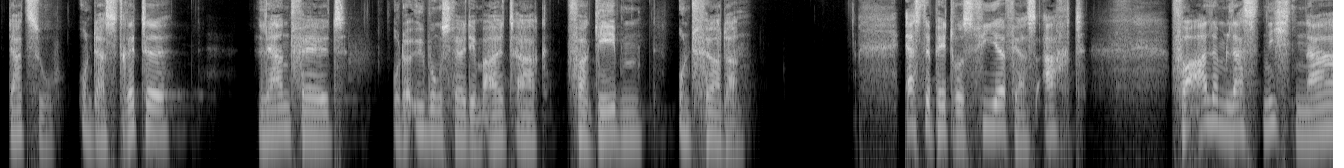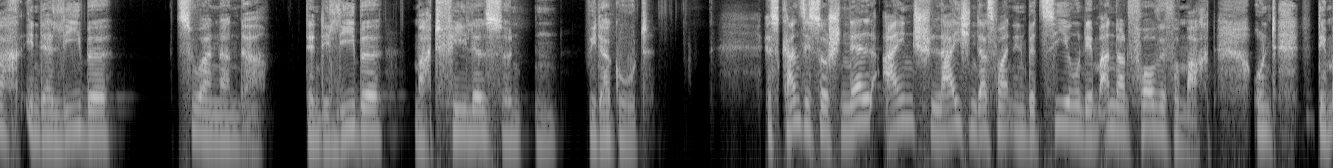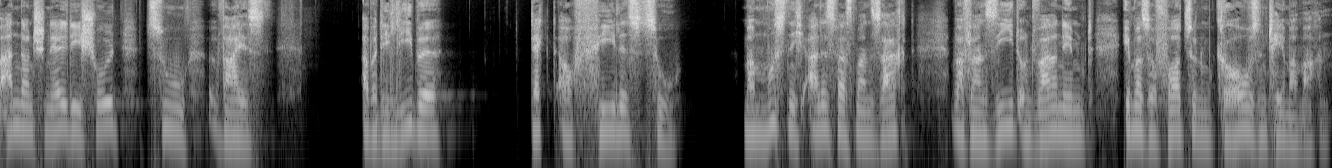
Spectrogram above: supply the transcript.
dazu. Und das dritte Lernfeld oder Übungsfeld im Alltag, vergeben und fördern. 1. Petrus 4, Vers 8. Vor allem lasst nicht nach in der Liebe zueinander, denn die Liebe macht viele Sünden wieder gut. Es kann sich so schnell einschleichen, dass man in Beziehungen dem anderen Vorwürfe macht und dem anderen schnell die Schuld zuweist. Aber die Liebe deckt auch vieles zu. Man muss nicht alles, was man sagt, was man sieht und wahrnimmt, immer sofort zu einem großen Thema machen.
